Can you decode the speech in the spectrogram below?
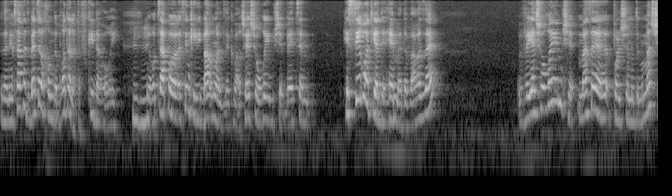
אז אני אוספת, בעצם אנחנו מדברות על התפקיד ההורי. Mm-hmm. אני רוצה פה לשים, כי דיברנו על זה כבר, שיש הורים שבעצם הסירו את ידיהם מהדבר הזה, ויש הורים שמה זה פולשנות? זה ממש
